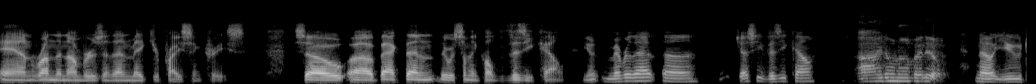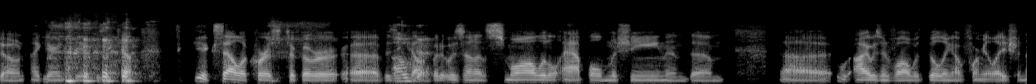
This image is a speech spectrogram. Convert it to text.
and run the numbers and then make your price increase. So uh, back then there was something called VisiCalc. You remember that, uh, Jesse? VisiCalc? I don't know if I do. No, you don't. I guarantee you. VisiCalc, Excel, of course, took over uh, VisiCalc, okay. but it was on a small little Apple machine, and um, uh, I was involved with building out formulation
